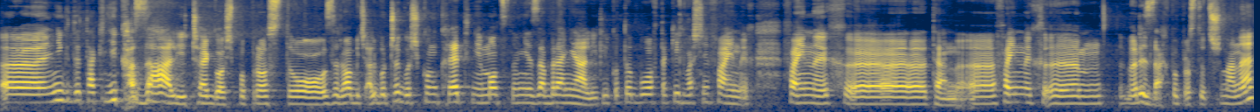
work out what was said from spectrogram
e, nigdy tak nie kazali czegoś po prostu zrobić albo czegoś konkretnie mocno nie zabraniali, tylko to było w takich właśnie fajnych, fajnych e, ten, e, fajnych ryzach po prostu trzymane.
